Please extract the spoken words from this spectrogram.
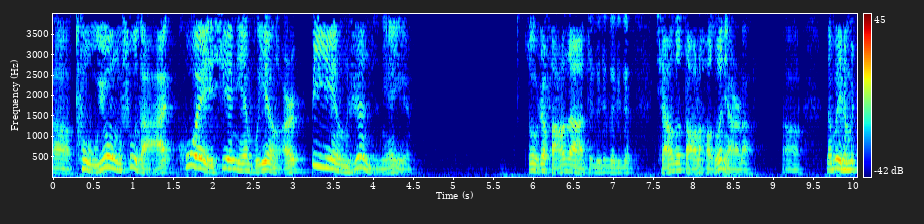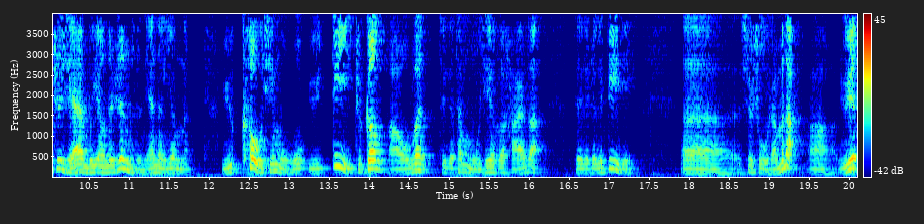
啊，土用数载，会先年不应而并壬子年也。所以我这房子啊，这个这个这个墙都倒了好多年了啊。那为什么之前不应，那壬子年能应呢？与寇其母与弟之庚啊。我问这个他母亲和孩子，这个这个弟弟，呃，是属什么的啊？云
